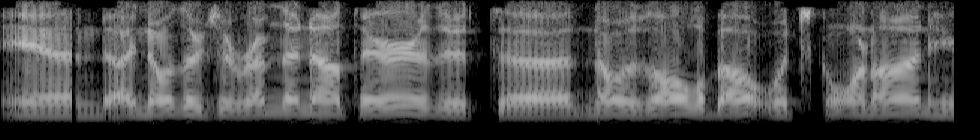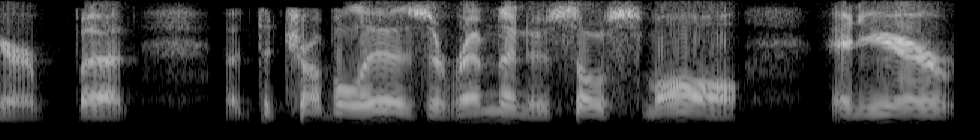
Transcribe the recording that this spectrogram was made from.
and I know there's a remnant out there that uh, knows all about what's going on here. But uh, the trouble is, the remnant is so small, and you're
